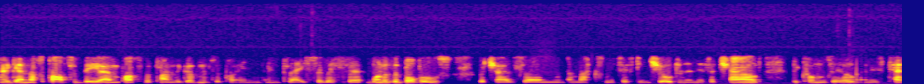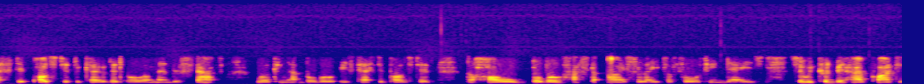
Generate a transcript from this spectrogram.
Again, that's part of the um, part of the plan the government have put in, in place. So if uh, one of the bubbles, which has um, a maximum of 15 children, and if a child becomes ill and is tested positive for COVID, or a member of staff working that bubble is tested positive, the whole bubble has to isolate for 14 days. So we could be, have quite a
